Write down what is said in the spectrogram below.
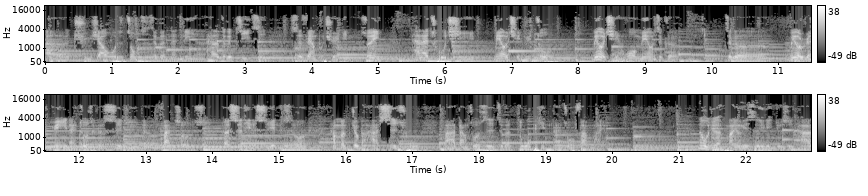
呃取消或是终止这个能力呢？它的这个机制是非常不确定的。所以他在初期没有钱去做，没有钱或没有这个这个没有人愿意来做这个尸体的贩售的实呃实体的实验的时候，他们就把它试出，把它当做是这个毒品来做贩卖。那我觉得蛮有意思的一点就是，它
